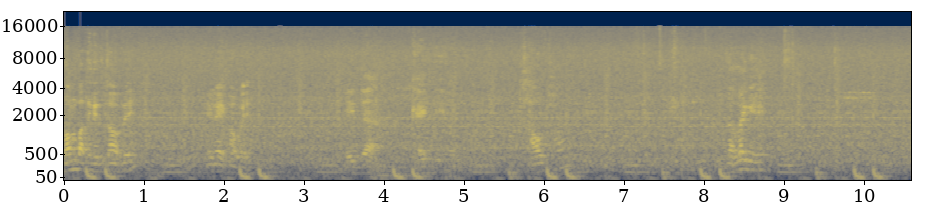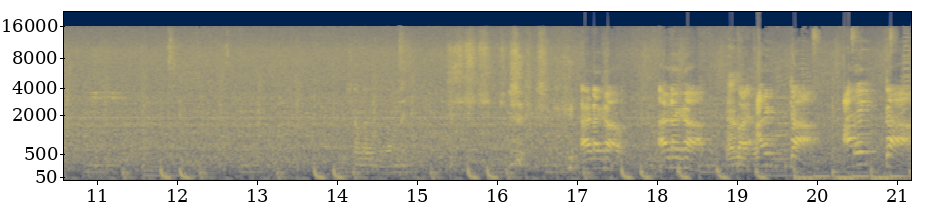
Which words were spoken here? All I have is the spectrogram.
লম্বা থেকে দিতে হবে। এটাই খাবে। হবে। খাও খাও। ভালো লাগে। আরেকটা খাও আরেকটা খা ভাই, না। আরেকটা আরেকটা।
